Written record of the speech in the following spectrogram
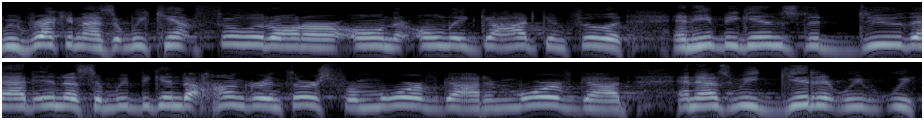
we recognize that we can't fill it on our own, that only God can fill it. And He begins to do that in us, and we begin to hunger and thirst for more of God and more of God. And as we get it, we, we,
